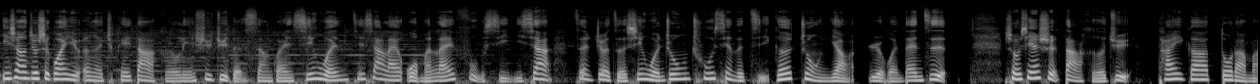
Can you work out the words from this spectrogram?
以上就是关于 NHK 大河连续剧的相关新闻。接下来我们来复习一下在这则新闻中出现的几个重要日文单字。首先是大河剧《大河ドラマ》，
